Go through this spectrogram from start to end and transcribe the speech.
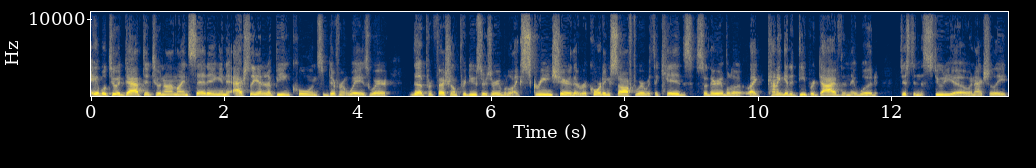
able to adapt it to an online setting and it actually ended up being cool in some different ways where the professional producers are able to like screen share their recording software with the kids so they're able to like kind of get a deeper dive than they would just in the studio and actually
